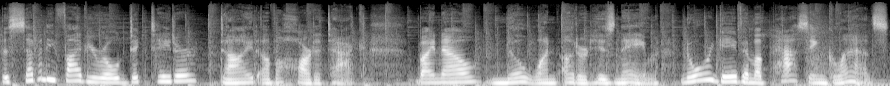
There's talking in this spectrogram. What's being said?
the 75 year old dictator died of a heart attack. By now, no one uttered his name, nor gave him a passing glance.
